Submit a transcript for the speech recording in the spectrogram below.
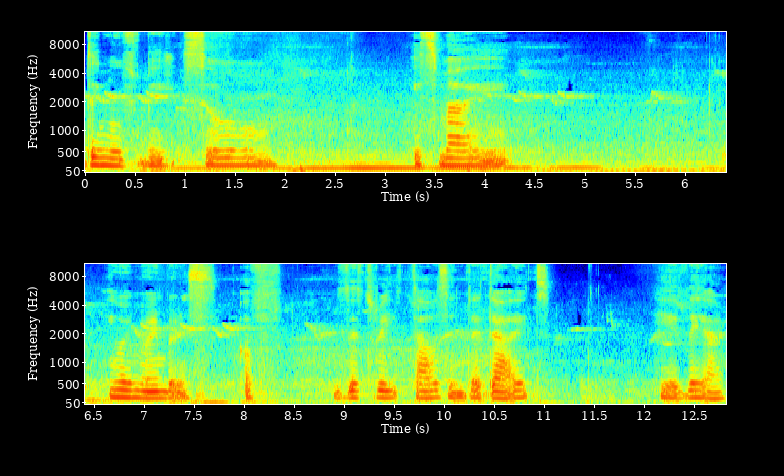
They moved me, so it's my in remembrance of the 3,000 that died. Here they are.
